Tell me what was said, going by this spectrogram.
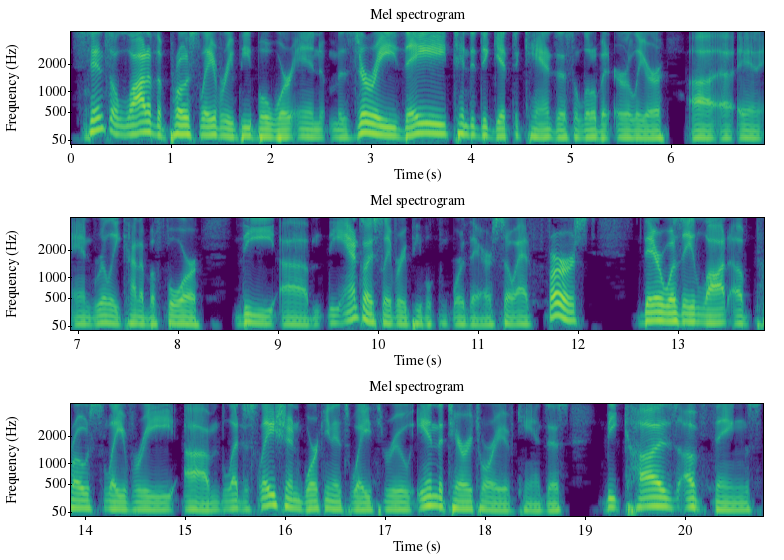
since a lot of the pro slavery people were in Missouri, they tended to get to Kansas a little bit earlier, uh, and and really kind of before the um, the anti slavery people were there. So at first there was a lot of pro slavery um, legislation working its way through in the territory of Kansas because of things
